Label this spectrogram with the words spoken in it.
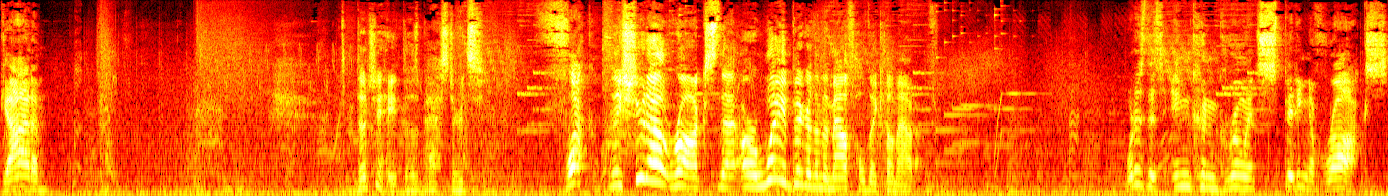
Got him. Don't you hate those bastards? Fuck. They shoot out rocks that are way bigger than the mouth hole they come out of. What is this incongruent spitting of rocks?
